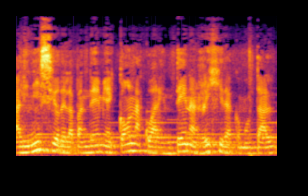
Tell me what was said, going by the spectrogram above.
al inicio de la pandemia y con la cuarentena rígida como tal,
